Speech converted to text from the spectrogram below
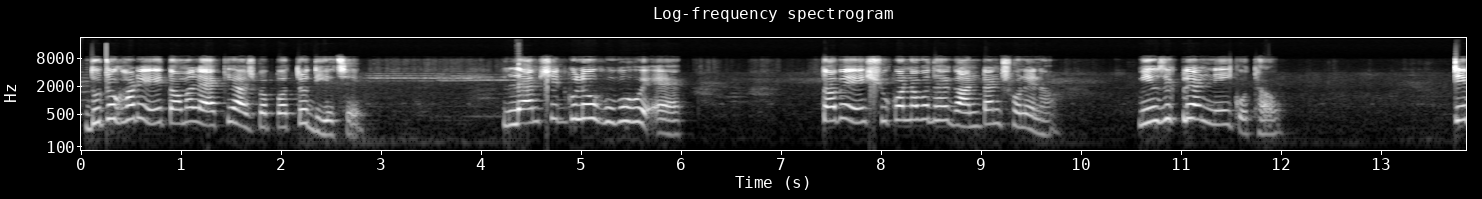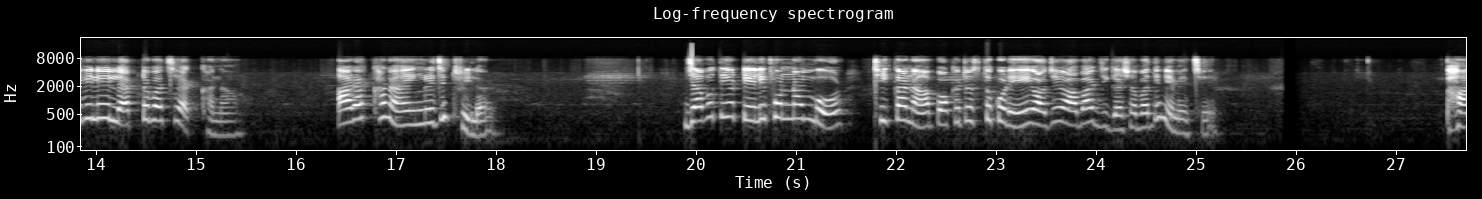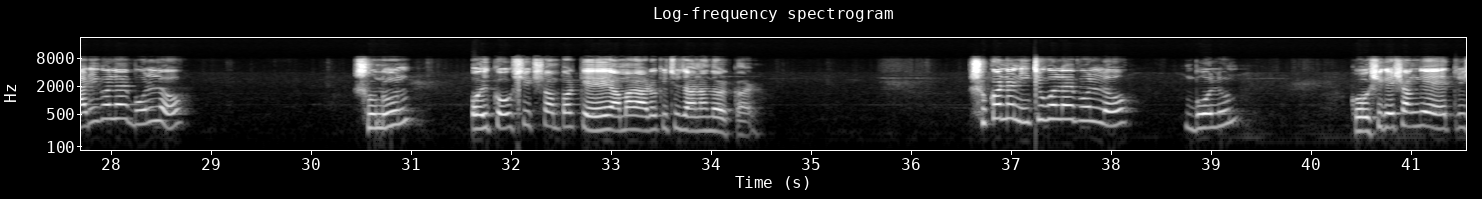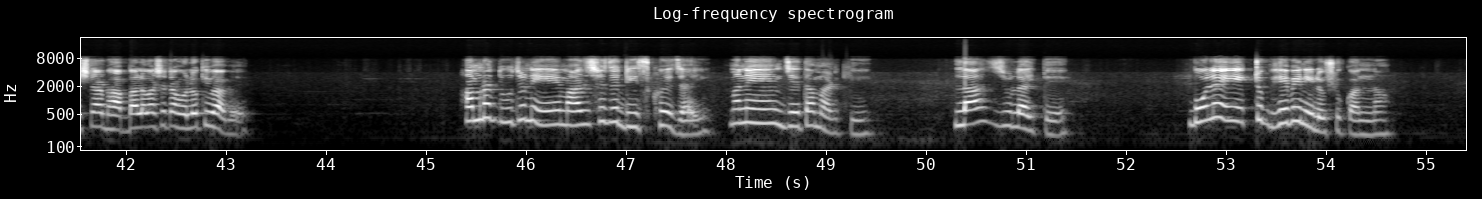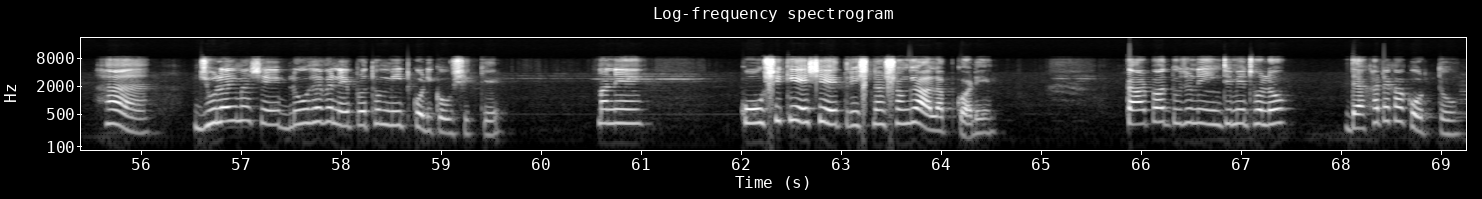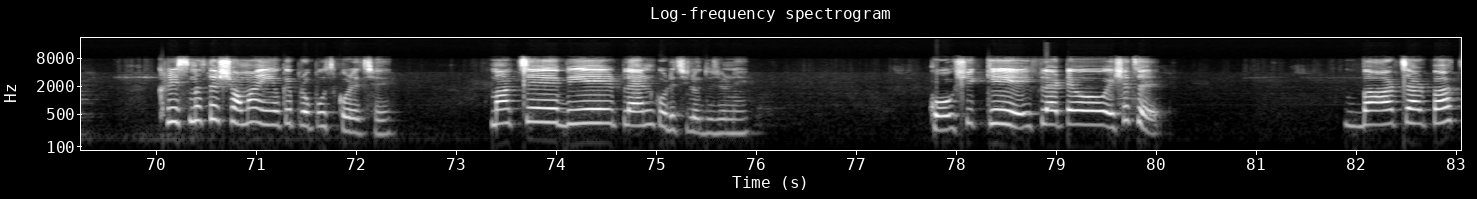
দুটো ঘরে তমাল একই আসবাবপত্র দিয়েছে। ল্যাম্পশেডগুলো হুবহু এক। তবে সুকন্যা গান টান শোনে না। মিউজিক প্লেয়ার নেই কোথাও। টেবিলে ল্যাপটপ আছে একখানা। আর একখানা ইংরেজি থ্রিলার। যাবতীয় টেলিফোন নম্বর ঠিকানা পকেটস্থ করে অজয় আবার জিজ্ঞাসাবাদে নেমেছে। ভারী গলায় বলল, শুনুন, ওই কৌশিক সম্পর্কে আমার আরও কিছু জানা দরকার। সুকন্যা নিচু গলায় বলল, বলুন। কৌশিকের সঙ্গে তৃষ্ণার ভাব ভালোবাসাটা হলো কীভাবে? আমরা দুজনে মাঝে সাঝে ডিস্ক হয়ে যাই মানে যেতাম আর কি। লাস্ট জুলাইতে। বলে একটু ভেবে নিল সুকন্যা। হ্যাঁ জুলাই মাসে ব্লু হেভেনে প্রথম মিট করি কৌশিককে। মানে কৌশিকে এসে তৃষ্ণার সঙ্গে আলাপ করে। তারপর দুজনে ইন্টিমেট হলো দেখা টেকা করতো। ক্রিসমাসের সময় ওকে প্রপোজ করেছে। মার্চে বিয়ের প্ল্যান করেছিল দুজনে। কৌশিক কি এই ফ্ল্যাটেও এসেছে? বার চার পাঁচ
